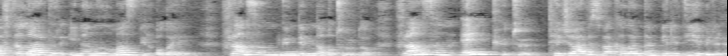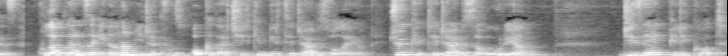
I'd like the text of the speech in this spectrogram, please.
Haftalardır inanılmaz bir olay Fransa'nın gündemine oturdu. Fransa'nın en kötü tecavüz vakalarından biri diyebiliriz. Kulaklarınıza inanamayacaksınız o kadar çirkin bir tecavüz olayı. Çünkü tecavüze uğrayan Giselle Pelicot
